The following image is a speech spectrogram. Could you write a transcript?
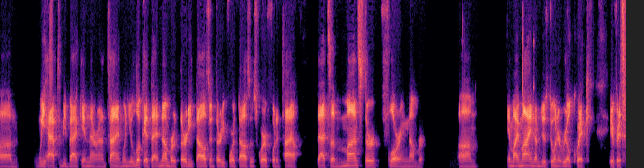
um, we have to be back in there on time. When you look at that number, 30,000, 34,000 square foot of tile, that's a monster flooring number. Um, in my mind, I'm just doing it real quick. If it's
